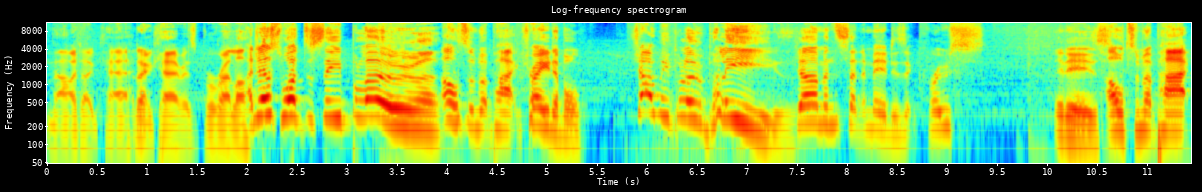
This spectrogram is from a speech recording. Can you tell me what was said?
No, I don't care. I don't care if it's Barella. I just want to see blue. Ultimate pack. Tradable. Show me blue, please. German centre mid. Is it Kroos? It is. Ultimate pack,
